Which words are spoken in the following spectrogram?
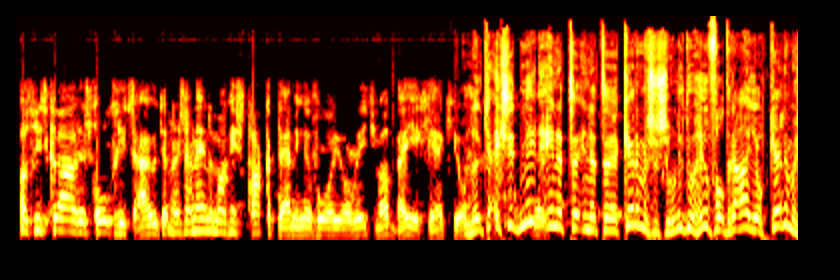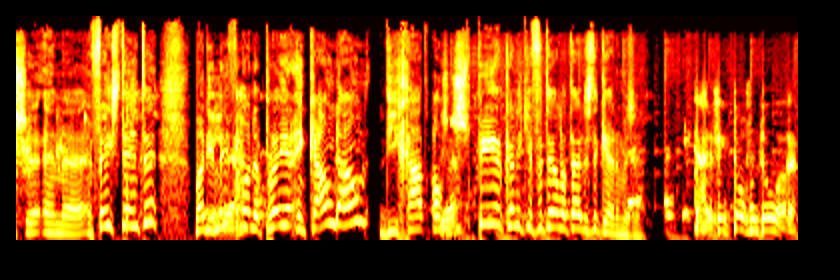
als er iets klaar is, rolt er iets uit. En er zijn helemaal geen strakke planningen voor, joh. Weet je wat, ben je gek, joh. Leuk. Ja, ik zit midden in het, eh, in het eh, kermisseizoen. Ik doe heel veel draaien op kermissen en, en feesttenten. Maar die Living on a Prayer en Countdown, die gaat als een speer, kan ik je vertellen, tijdens de kermissen. Ja, dat vind ik tof om te horen.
